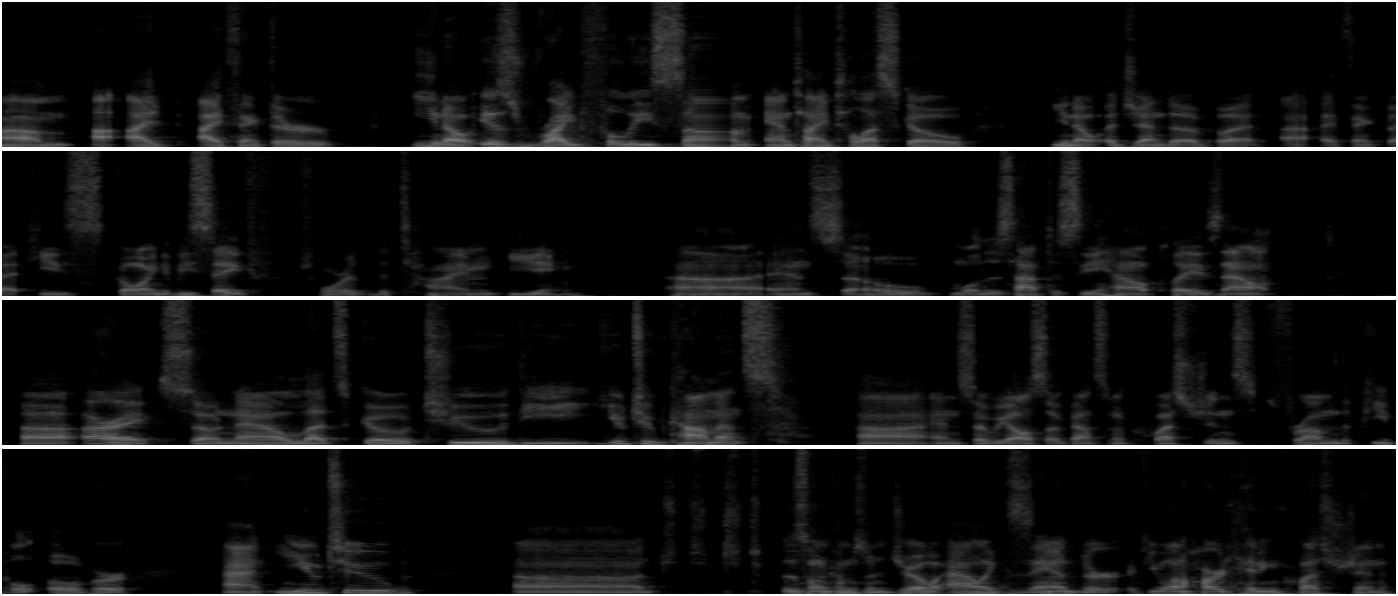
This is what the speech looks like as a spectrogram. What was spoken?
um, I I think there you know is rightfully some anti-Telesco you know agenda, but I, think that he's going to be safe for the time being. Uh, and so we'll just have to see how it plays out. Uh, all right, so now let's go to the YouTube comments. Uh, and so we also got some questions from the people over at YouTube. Uh, this one comes from Joe Alexander. If you want a hard hitting question,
